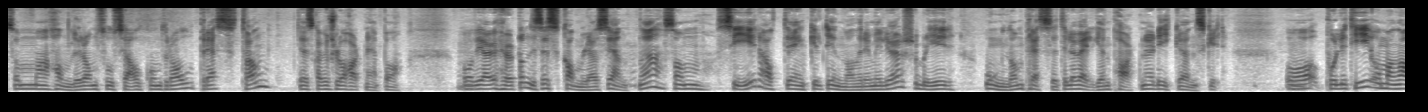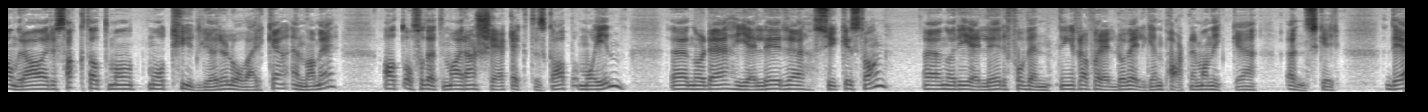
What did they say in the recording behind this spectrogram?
som handler om sosial kontroll, press, tvang. Det skal vi slå hardt ned på. Og Vi har jo hørt om disse skamløse jentene som sier at i enkelte innvandrermiljøer så blir ungdom presset til å velge en partner de ikke ønsker. Og Politi og mange andre har sagt at man må tydeliggjøre lovverket enda mer. At også dette med arrangert ekteskap må inn eh, når det gjelder eh, psykisk tvang. Eh, når det gjelder forventninger fra foreldre å velge en partner man ikke ønsker. Det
